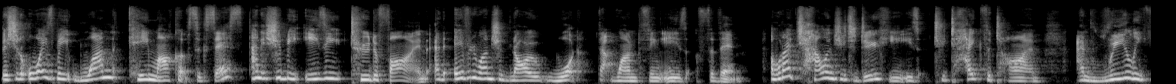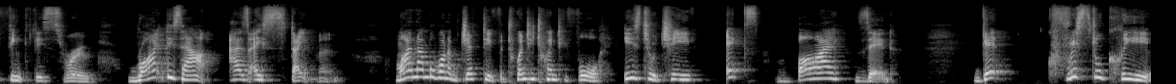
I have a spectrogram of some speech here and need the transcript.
There should always be one key marker of success and it should be easy to define and everyone should know what that one thing is for them. And what I challenge you to do here is to take the time and really think this through. Write this out as a statement. My number one objective for 2024 is to achieve X by Z. Get crystal clear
